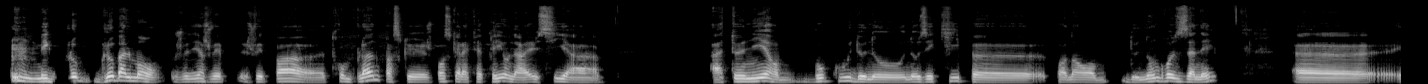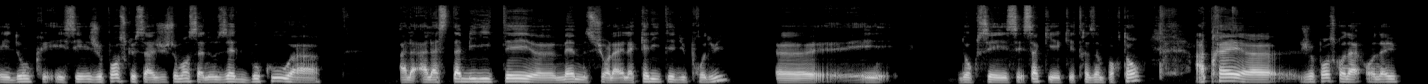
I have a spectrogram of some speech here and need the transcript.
mais globalement, je veux dire, je vais, je vais pas trop me plaindre parce que je pense qu'à la crêperie, on a réussi à, à tenir beaucoup de nos, nos équipes pendant de nombreuses années. Euh, et donc, et c'est, je pense que ça, justement, ça nous aide beaucoup à, à, la, à la stabilité, même sur la, la qualité du produit. Euh, et donc c'est ça qui est, qui est, très important. Après, euh, je pense qu'on a, on a eu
